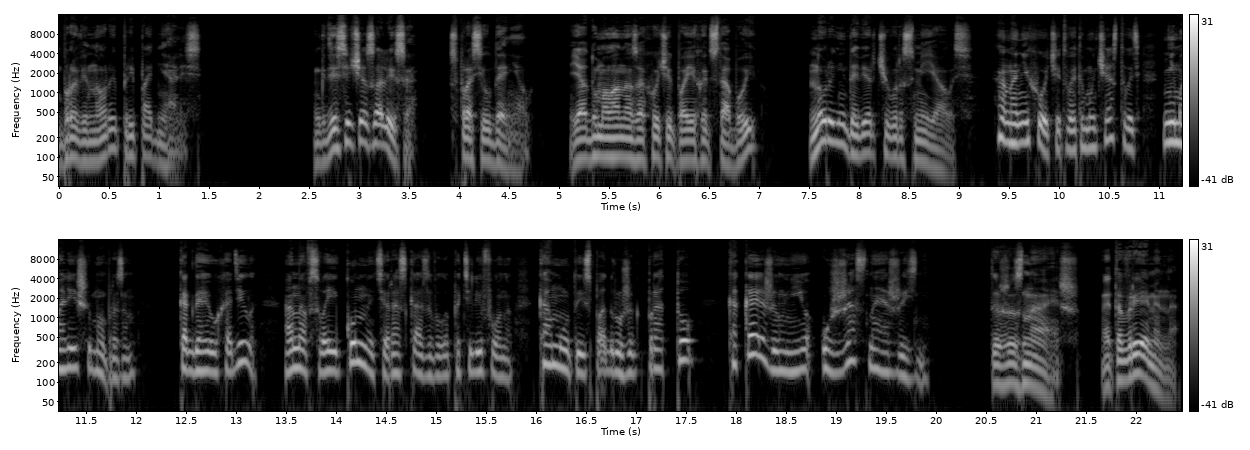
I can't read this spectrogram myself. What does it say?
Брови Норы приподнялись. «Где сейчас Алиса?» — спросил Дэниел. «Я думал, она захочет поехать с тобой?» Нора недоверчиво рассмеялась. «Она не хочет в этом участвовать ни малейшим образом. Когда я уходила, она в своей комнате рассказывала по телефону кому-то из подружек про то, какая же у нее ужасная жизнь». «Ты же знаешь, это временно».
